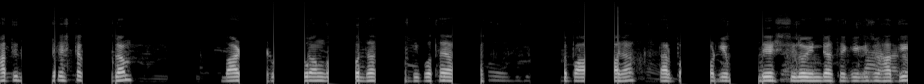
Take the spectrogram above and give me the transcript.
হাতি চেষ্টা করলাম, বাট কোথায় না। তারপর দেশ ছিল ইন্ডিয়া থেকে কিছু হাতি।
